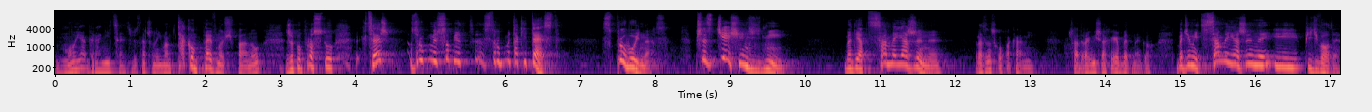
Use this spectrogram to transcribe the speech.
Moja granica jest wyznaczona i mam taką pewność w Panu, że po prostu chcesz? Zróbmy sobie, zróbmy taki test. Spróbuj nas. Przez 10 dni będę jadł same jarzyny razem z chłopakami. Szadrach, Miszach i Abednego. Będziemy mieć same jarzyny i pić wodę.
